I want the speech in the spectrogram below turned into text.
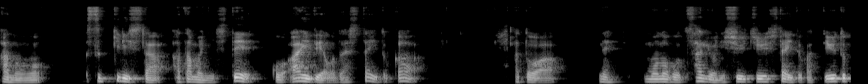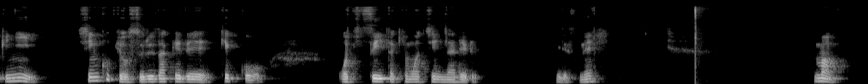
あの、すっきりした頭にして、こう、アイデアを出したいとか、あとは、ね、物事、作業に集中したいとかっていう時に、深呼吸をするだけで結構落ち着いた気持ちになれるんですね。まあ、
